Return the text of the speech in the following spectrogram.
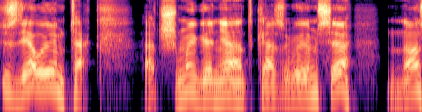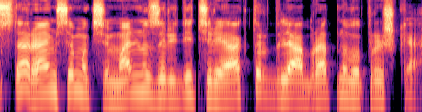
«Сделаем так. От шмыга не отказываемся, но стараемся максимально зарядить реактор для обратного прыжка.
